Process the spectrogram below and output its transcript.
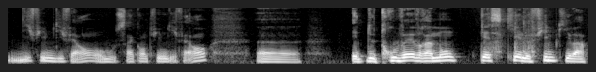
10 films différents ou 50 films différents. Euh, et de trouver vraiment qu'est-ce qui est le film qui va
